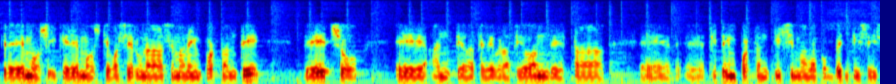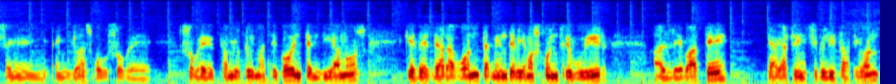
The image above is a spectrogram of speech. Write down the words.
creemos y queremos que va a ser una semana importante. De hecho, eh, ante la celebración de esta eh, eh, cita importantísima, la COP26 en, Glasgow, sobre, sobre el cambio climático, entendíamos que desde Aragón también debíamos contribuir al debate que haga sensibilización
